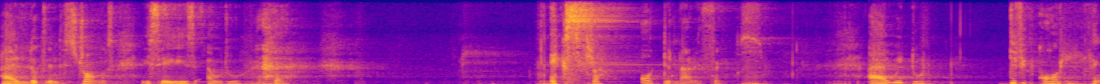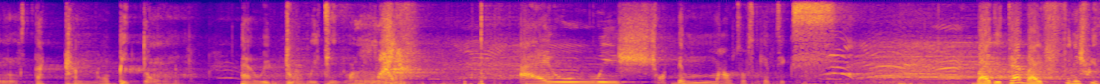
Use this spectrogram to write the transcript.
I looked in the Strongs. It says, I will do extraordinary things. I will do difficult things that cannot be done. Life. I will shut the mouth of skeptics. By the time I finish with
